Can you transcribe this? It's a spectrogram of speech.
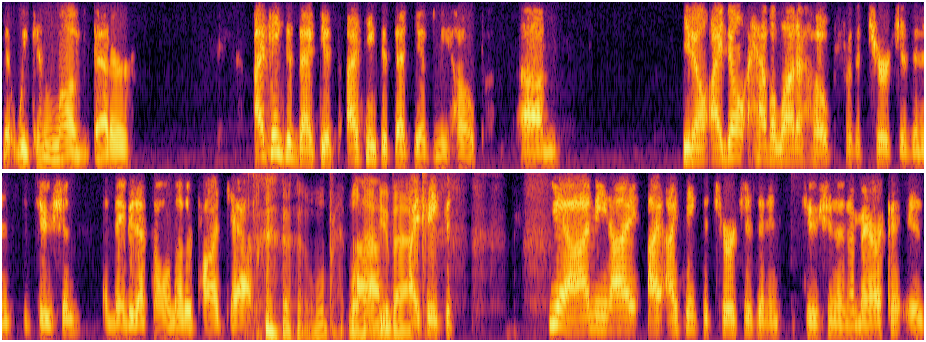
that we can love better. I think that that gives. I think that that gives me hope. Um, you know, I don't have a lot of hope for the church as an institution, and maybe that's a whole other podcast. we'll, we'll have um, you back. I think that yeah, I mean, I, I, I think the church as an institution in America is,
